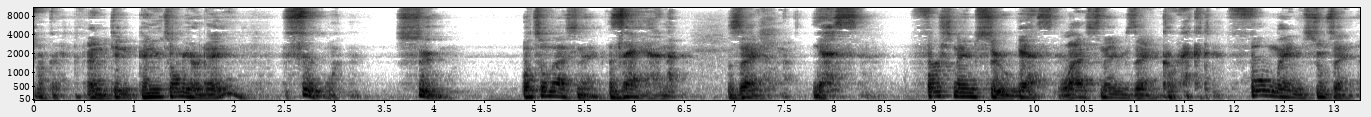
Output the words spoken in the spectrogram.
Okay. And can can you tell me her name? Sue. Sue. What's her last name? Zan. Zan. Yes. First name Sue. Yes. Last name Zan. Correct. Full name Suzanne.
